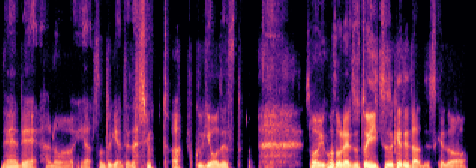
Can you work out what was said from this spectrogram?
ね。で、あの、いや、その時やってた仕事は副業ですと。そういうことをね、ずっと言い続けてたんですけど、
